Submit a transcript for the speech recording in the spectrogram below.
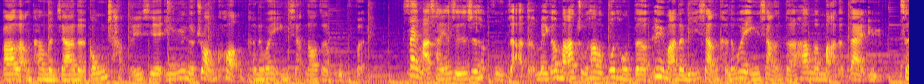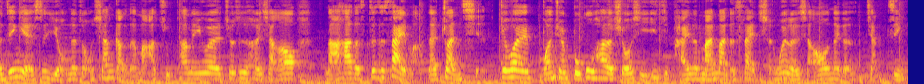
八郎他们家的工厂的一些营运的状况，可能会影响到这个部分。赛马产业其实是很复杂的，每个马主他们不同的育马的理想，可能会影响的他们马的待遇。曾经也是有那种香港的马主，他们因为就是很想要拿他的这只赛马来赚钱，就会完全不顾他的休息，一直排着满满的赛程，为了想要那个奖金。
